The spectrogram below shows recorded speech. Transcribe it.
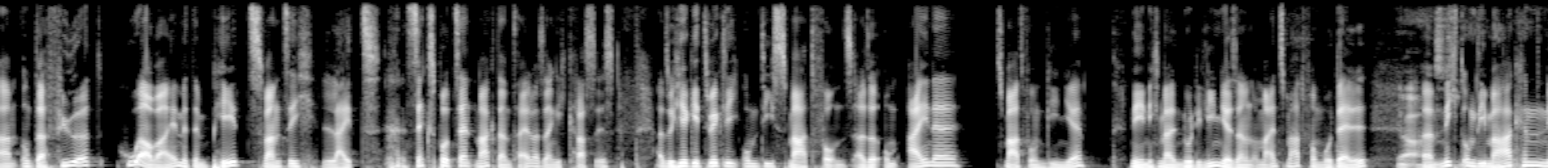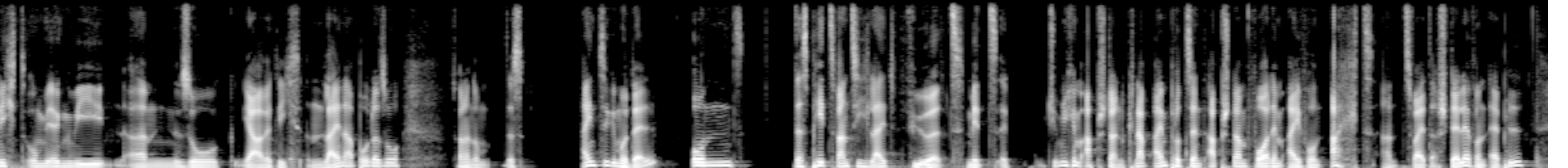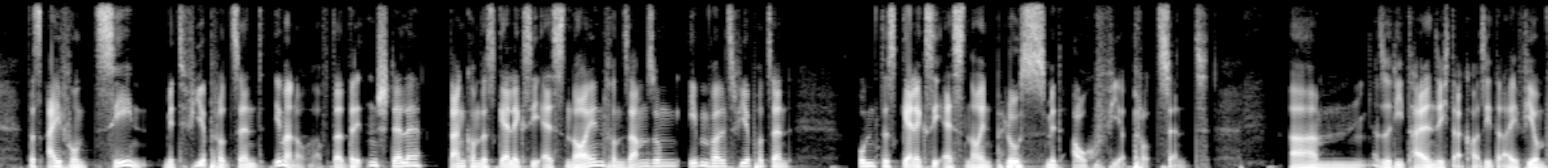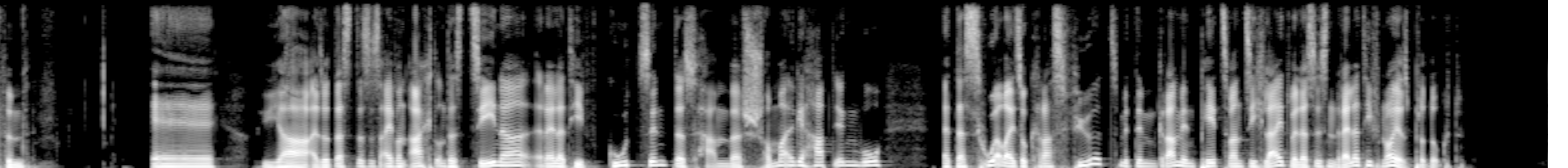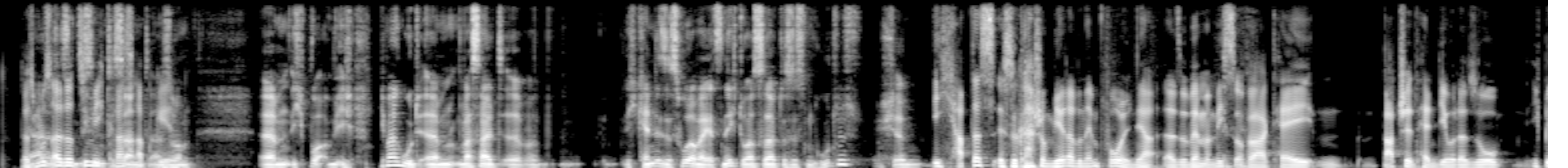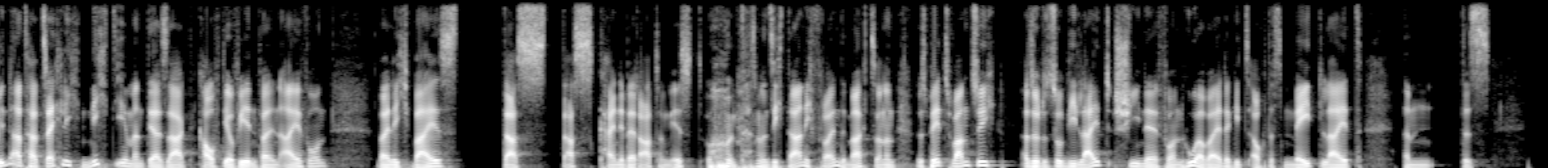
Ähm, und da führt Huawei mit dem P20 Lite 6% Marktanteil, was eigentlich krass ist. Also hier geht es wirklich um die Smartphones, also um eine Smartphone-Linie. Nee, nicht mal nur die Linie, sondern um ein Smartphone-Modell. Ja, ähm, nicht um die Marken, nicht um irgendwie ähm, so, ja, wirklich ein Line-Up oder so, sondern um das einzige Modell. Und das P20 Lite führt mit äh, ziemlichem Abstand, knapp 1% Abstand vor dem iPhone 8 an zweiter Stelle von Apple. Das iPhone 10 mit 4% immer noch auf der dritten Stelle. Dann kommt das Galaxy S9 von Samsung, ebenfalls 4%. Und das Galaxy S9 Plus mit auch 4%. Ähm, also die teilen sich da quasi 3, 4 und 5. Äh, ja, also dass, dass das iPhone 8 und das 10er relativ gut sind, das haben wir schon mal gehabt irgendwo. Äh, dass Huawei so krass führt mit dem dem P20 Lite, weil das ist ein relativ neues Produkt. Das ja, muss das also ziemlich krass abgehen. Also, ähm, ich, ich, ich meine, gut, ähm, was halt, äh, ich kenne dieses Huawei jetzt nicht. Du hast gesagt, das ist ein gutes. Ich, ähm ich habe das sogar schon mehreren empfohlen, ja. Also wenn man mich so fragt, hey, Budget-Handy oder so, ich bin da tatsächlich nicht jemand, der sagt, kauf dir auf jeden Fall ein iPhone, weil ich weiß, dass das keine Beratung ist und dass man sich da nicht Freunde macht, sondern das P20, also so die Lite-Schiene von Huawei, da gibt es auch das Mate Lite, ähm, das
